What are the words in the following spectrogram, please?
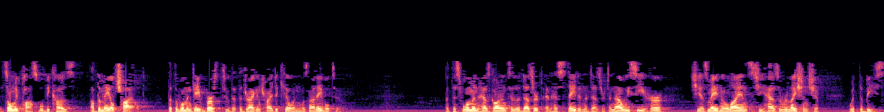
It's only possible because of the male child that the woman gave birth to, that the dragon tried to kill and was not able to. But this woman has gone into the desert and has stayed in the desert. And now we see her. She has made an alliance. She has a relationship with the beast.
